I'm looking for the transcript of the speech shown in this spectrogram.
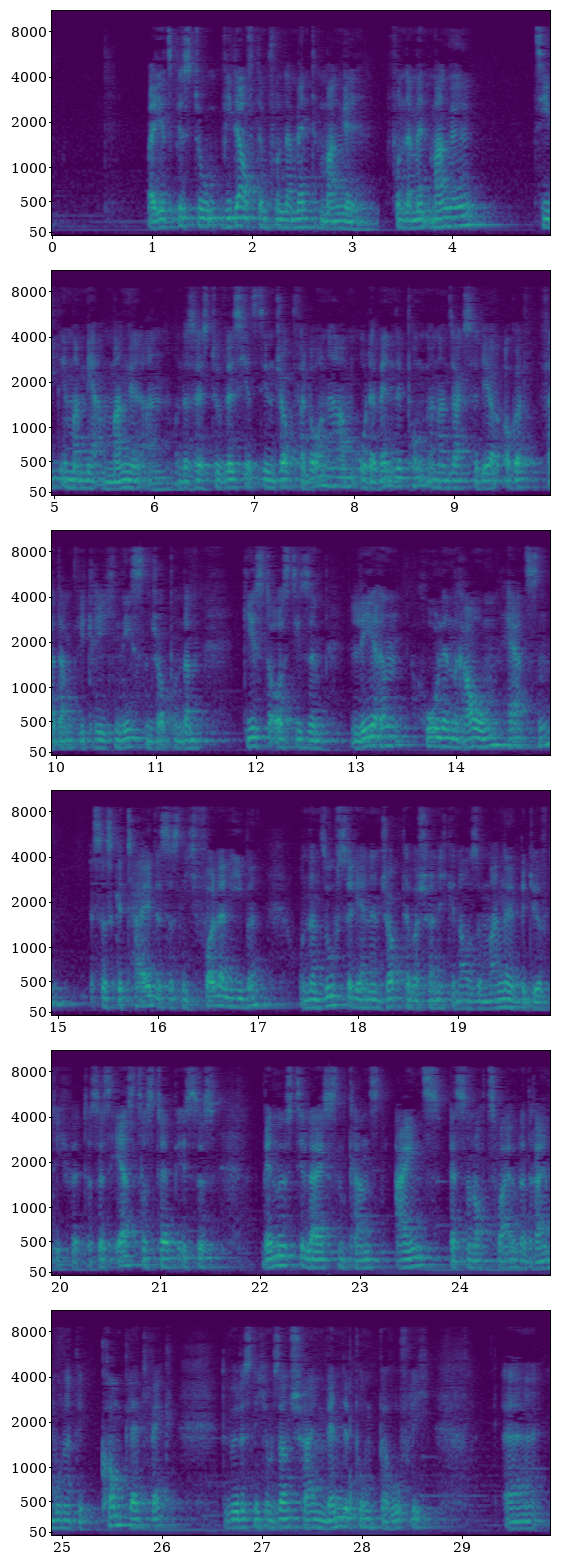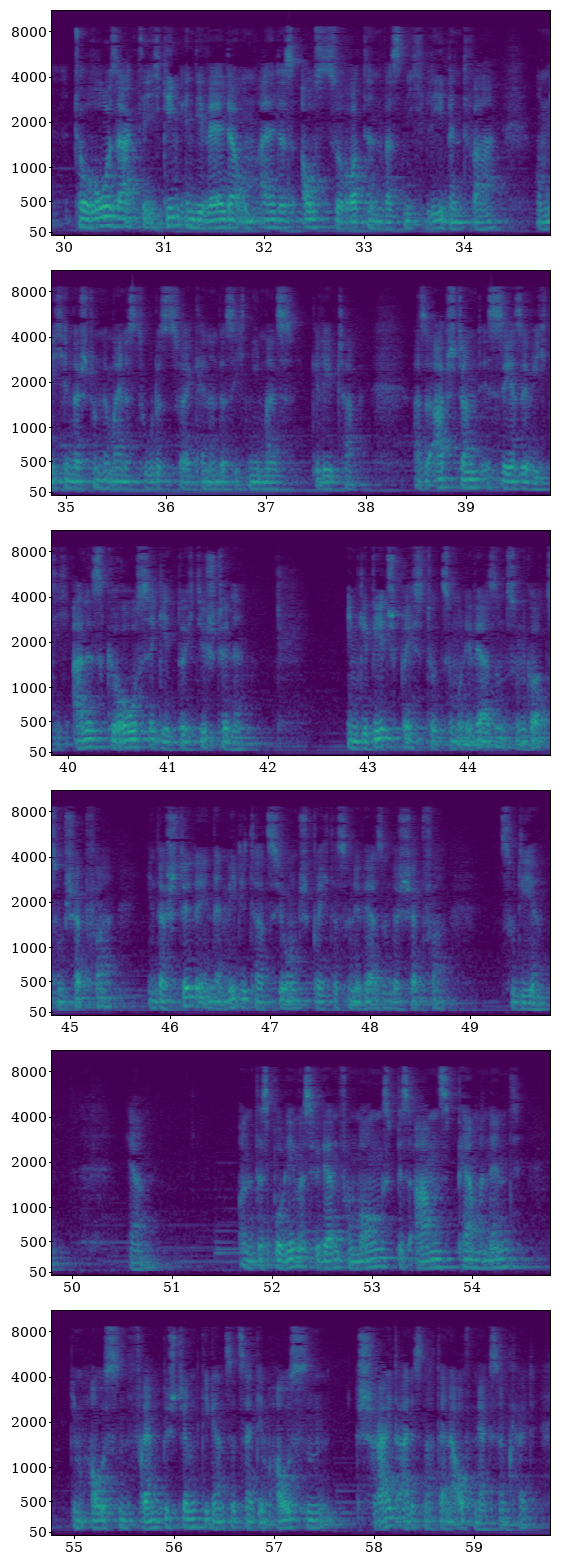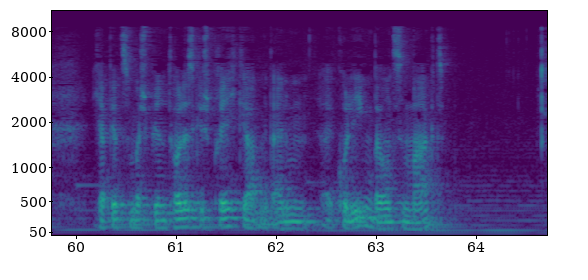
weil jetzt bist du wieder auf dem Fundament Mangel. Fundament Mangel zieht immer mehr am Mangel an. Und das heißt, du wirst jetzt den Job verloren haben oder Wendepunkt und dann sagst du dir, oh Gott, verdammt, wie kriege ich den nächsten Job? Und dann gehst du aus diesem leeren, hohlen Raum, Herzen, ist es geteilt, ist es nicht voller Liebe und dann suchst du dir einen Job, der wahrscheinlich genauso mangelbedürftig wird. Das heißt, erster Step ist es, wenn du es dir leisten kannst, eins, besser noch zwei oder drei Monate komplett weg. Du würdest nicht umsonst schreiben, Wendepunkt beruflich. Äh, Thoreau sagte, ich ging in die Wälder, um all das auszurotten, was nicht lebend war, um nicht in der Stunde meines Todes zu erkennen, dass ich niemals gelebt habe. Also Abstand ist sehr, sehr wichtig. Alles Große geht durch die Stille. Im Gebet sprichst du zum Universum, zum Gott, zum Schöpfer. In der Stille, in der Meditation spricht das Universum, der Schöpfer zu dir. Ja. Und das Problem ist, wir werden von morgens bis abends permanent im Außen fremdbestimmt, die ganze Zeit im Außen schreit alles nach deiner Aufmerksamkeit. Ich habe jetzt zum Beispiel ein tolles Gespräch gehabt mit einem äh, Kollegen bei uns im Markt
